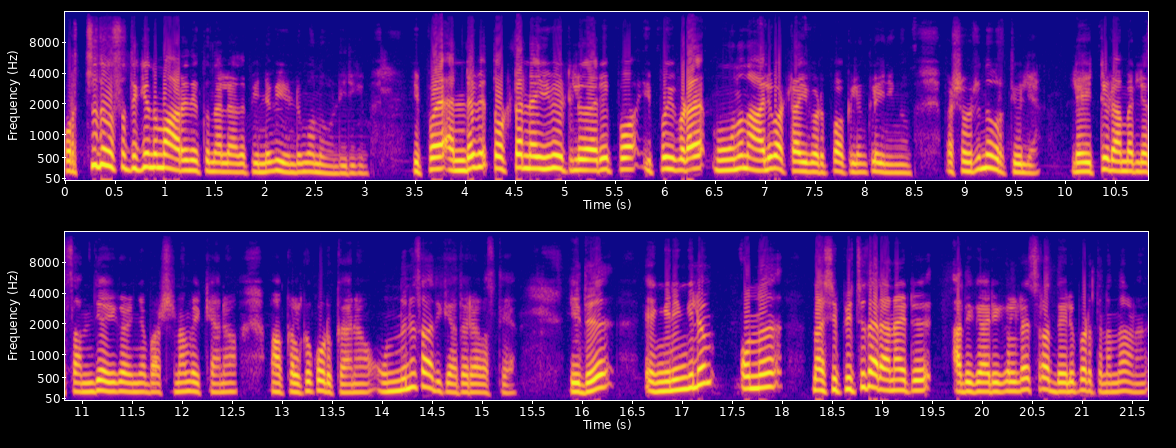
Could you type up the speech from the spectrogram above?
കുറച്ച് ദിവസത്തേക്ക് ഒന്ന് മാറി നിൽക്കുന്നല്ലാതെ പിന്നെ വീണ്ടും വന്നുകൊണ്ടിരിക്കും. ഇപ്പൊ എന്റെ വി- തൊട്ട് തന്നെ ഈ വീട്ടിലുകാർ ഇപ്പോൾ ഇപ്പൊ ഇവിടെ മൂന്ന് നാല് വട്ടമായി വെടുപ്പാക്കലും ക്ലീനിങ്ങും. പക്ഷെ ഒരു നിവൃത്തിയില്ല ലൈറ്റ് ഇടാൻ പറ്റില്ല. സന്ധ്യ ആയി കഴിഞ്ഞാൽ ഭക്ഷണം വെക്കാനോ മക്കൾക്ക് കൊടുക്കാനോ ഒന്നിനും സാധിക്കാത്തൊരവസ്ഥയാണ് ഇത് എങ്ങനെയെങ്കിലും ഒന്ന് നശിപ്പിച്ചു തരാനായിട്ട് അധികാരികളുടെ ശ്രദ്ധയിൽ പെടുത്തണം എന്നാണ്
